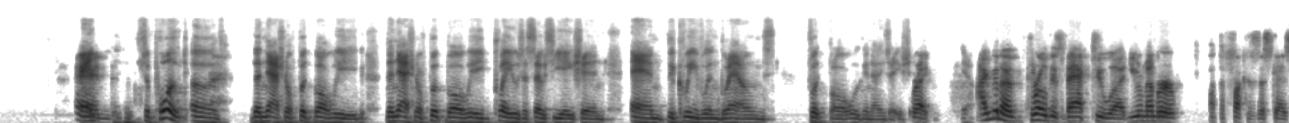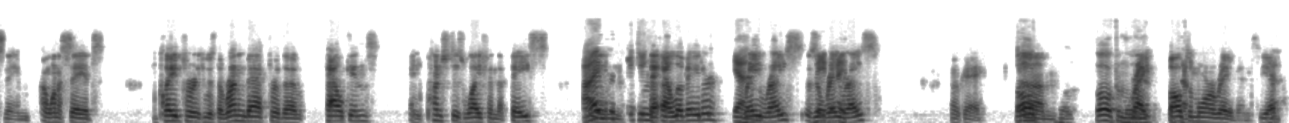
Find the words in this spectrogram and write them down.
And, and, support of the National Football League, the National Football League Players Association, and the Cleveland Browns football organization. Right. Yeah. I'm gonna throw this back to uh, you remember what the fuck is this guy's name? I want to say it's he played for he was the running back for the Falcons and he punched his wife in the face. I was thinking the elevator. Yeah, Ray Rice is it Ray Rice? Okay. Baltimore. Um, Baltimore. Right. Baltimore Ravens. Yep.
